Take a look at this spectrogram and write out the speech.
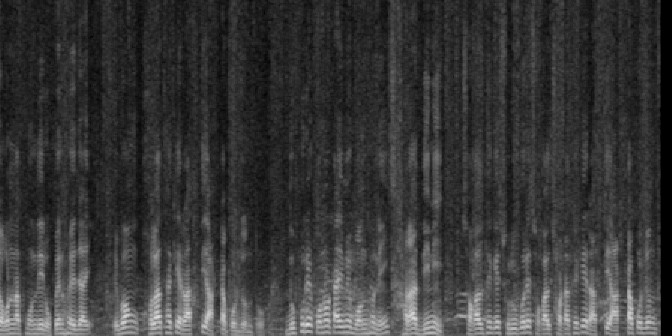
জগন্নাথ মন্দির ওপেন হয়ে যায় এবং খোলা থাকে রাত্রি আটটা পর্যন্ত। দুপুরে কোনো টাইমে বন্ধ নেই, সারা দিনই সকাল থেকে শুরু করে সকাল ছটা থেকে রাত্রি আটটা পর্যন্ত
